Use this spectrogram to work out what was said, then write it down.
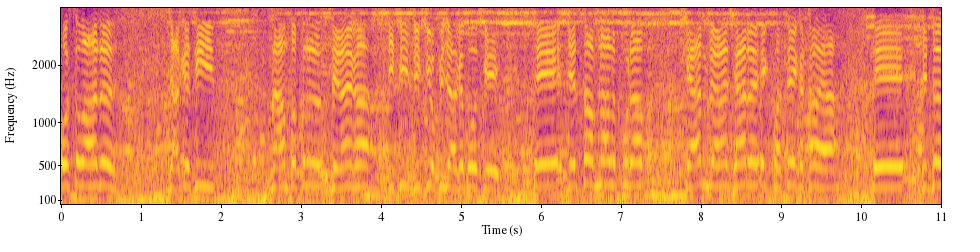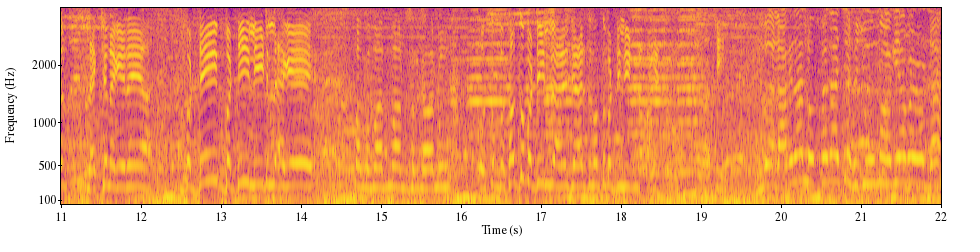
ਉਸ ਤੋਂ ਬਾਅਦ ਜਾ ਕੇ ਅਸੀਂ ਨਾਮ ਪੱਤਰ ਦੇਣਾ ਹੈਗਾ, ਡੀਸੀ ਡੀਸੀ ਆਫਿਸ ਜਾ ਕੇ ਪਹੁੰਚ ਕੇ ਤੇ ਜਿਸ ਹਿਸਾਬ ਨਾਲ ਪੂਰਾ ਸ਼ਹਿਰ ਲੁਧਿਆਣਾ ਸ਼ਹਿਰ ਇੱਕ ਪਾਸੇ ਇਕੱਠਾ ਹੋਇਆ, ਤੇ ਜਿੱਦਾਂ ਇਲੈਕਸ਼ਨ ਹੈਗੇ ਨੇ ਆ, ਵੱਡੀ ਵੱਡੀ ਲੀਡ ਲੈ ਗਏ ਭਗਵੰਤ ਮਾਨ ਸਰਕਾਰ ਨੂੰ ਉਸ ਤੋਂ ਸਭ ਤੋਂ ਵੱਡੀ ਲੁਧਿਆਣਾ ਸ਼ਹਿਰ ਸਭ ਤੋਂ ਵੱਡੀ ਲੀਡ ਲਵਾਂਗੇ ਇੱਥੋਂ ਅਸੀਂ। ਲੱਗਦਾ ਲੋਕਾਂ ਦਾ ਅੱਜ ਹਜੂਮ ਆ ਗਿਆ, ਵੱਡਾ।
